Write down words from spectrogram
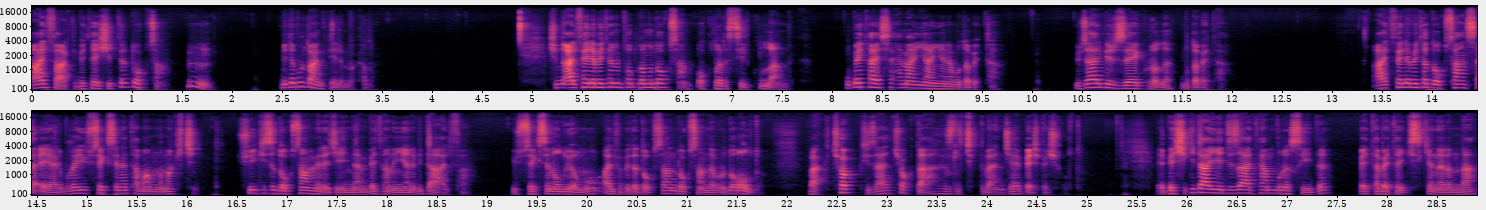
Alfa artı beta eşittir 90. Hmm. Bir de buradan gidelim bakalım. Şimdi alfa ile beta'nın toplamı 90. Okları sil kullandık. Bu beta ise hemen yan yana bu da beta. Güzel bir z kuralı bu da beta. Alfa ile beta 90 ise eğer burayı 180'e tamamlamak için şu ikisi 90 vereceğinden beta'nın yanı bir de alfa. 180 oluyor mu? Alfa beta 90, 90 da burada oldu. Bak çok güzel, çok daha hızlı çıktı bence. 5-5 oldu. E 5 2 daha 7 zaten burasıydı. Beta beta x kenarından.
